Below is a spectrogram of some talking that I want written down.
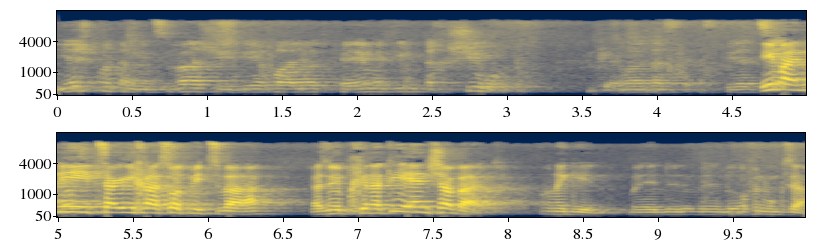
יש פה את המצווה שהיא תהיה יכולה להיות קיימת אם תכשיר אז תייצר... אם אני צריך לעשות מצווה, אז מבחינתי אין שבת, או נגיד, באופן מוגזם.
